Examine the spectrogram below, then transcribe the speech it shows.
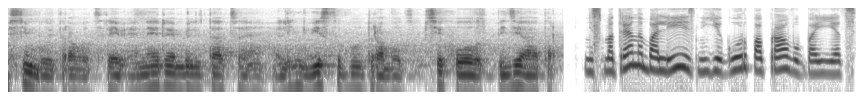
с ним будет работать реабилитация, лингвисты будут работать, психолог, педиатр. Несмотря на болезнь, Егор по праву боец.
